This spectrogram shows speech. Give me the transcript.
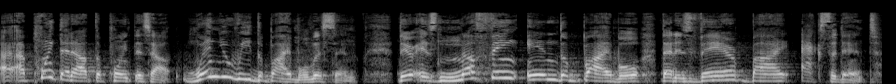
I, I, point that out to point this out. When you read the Bible, listen, there is nothing in the Bible that is there by accident.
